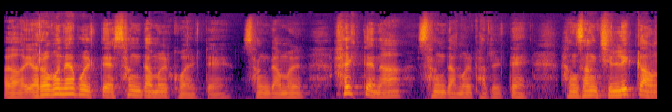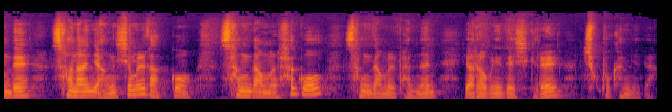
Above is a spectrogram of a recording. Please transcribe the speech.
어, 여러분 해볼 때 상담을 구할 때 상담을 할 때나 상담을 받을 때 항상 진리 가운데 선한 양심을 갖고 상담을 하고 상담을 받는 여러분이 되시기를 축복합니다.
